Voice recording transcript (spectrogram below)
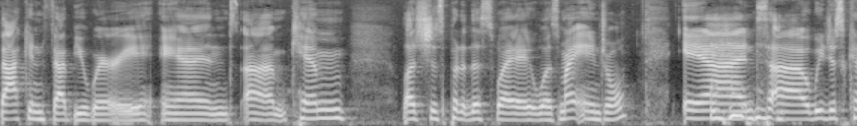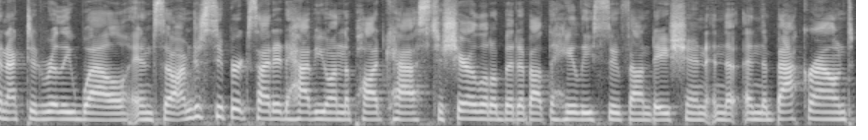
back in February, and um, Kim let's just put it this way, was my angel. And uh, we just connected really well. And so I'm just super excited to have you on the podcast to share a little bit about the Haley Sue Foundation and the, and the background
